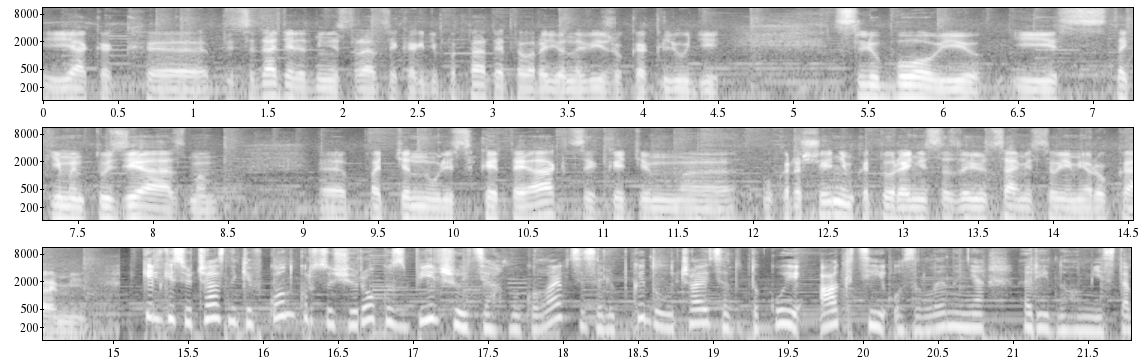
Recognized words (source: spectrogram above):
И Я как э, председатель администрации, как депутат этого района вижу, как люди с любовью и с таким энтузиазмом э, подтянулись к этой акции, к этим э, украшениям, которые они создают сами своими руками. Кількість учасників конкурсу щороку збільшується. Миколаївці залюбки долучаються до такої акції озеленення рідного міста.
